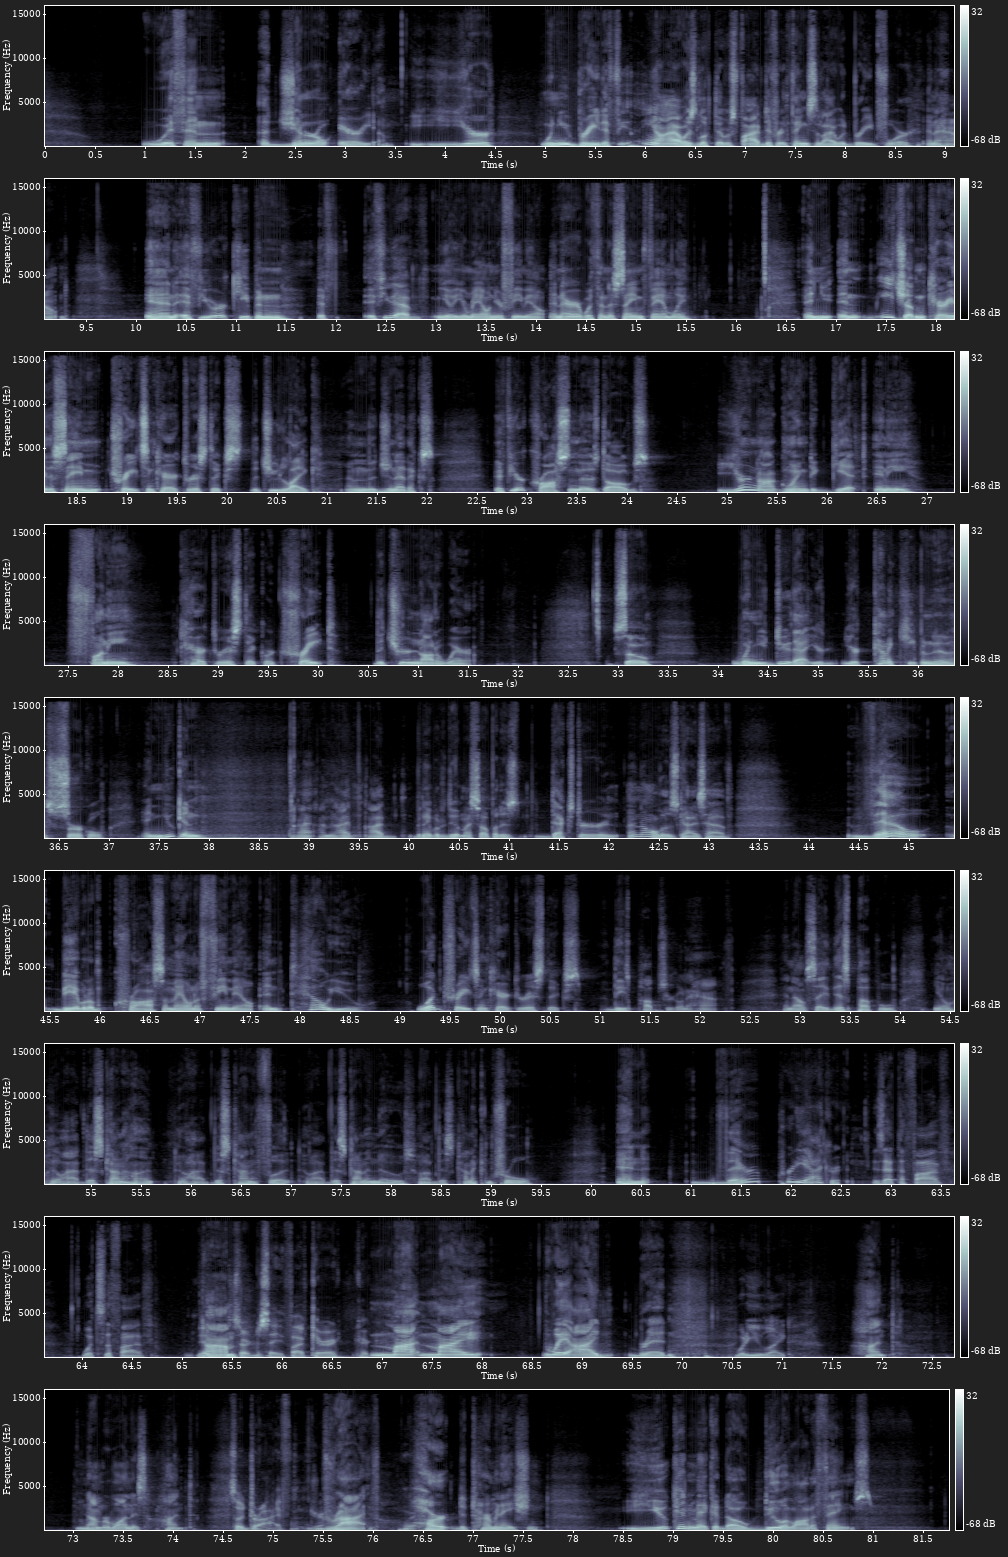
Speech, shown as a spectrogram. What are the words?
within a general area. You're when you breed, if you know, I always looked. There was five different things that I would breed for in a hound, and if you're keeping, if if you have, you know, your male and your female, and they're within the same family, and you and each of them carry the same traits and characteristics that you like and the genetics. If you're crossing those dogs, you're not going to get any funny characteristic or trait that you're not aware of. So when you do that, you're you're kind of keeping it in a circle, and you can. I, I mean, I've I've been able to do it myself, but as Dexter and, and all those guys have, they'll be able to cross a male and a female and tell you what traits and characteristics these pups are going to have. And they'll say this pup will, you know, he'll have this kind of hunt, he'll have this kind of foot, he'll have this kind of nose, he'll have this kind of control. And they're pretty accurate. Is that the five? What's the five? yeah, um, starting to say five character. My my the way I bred What do you like? hunt. Number one is hunt. So drive. drive, heart, determination. You can make a dog do a lot of things,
